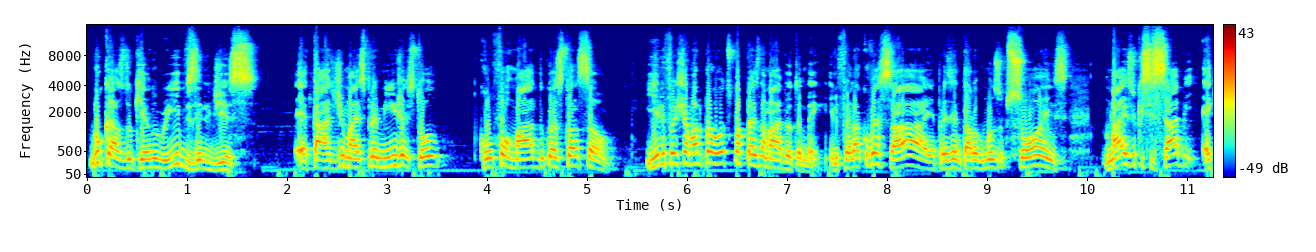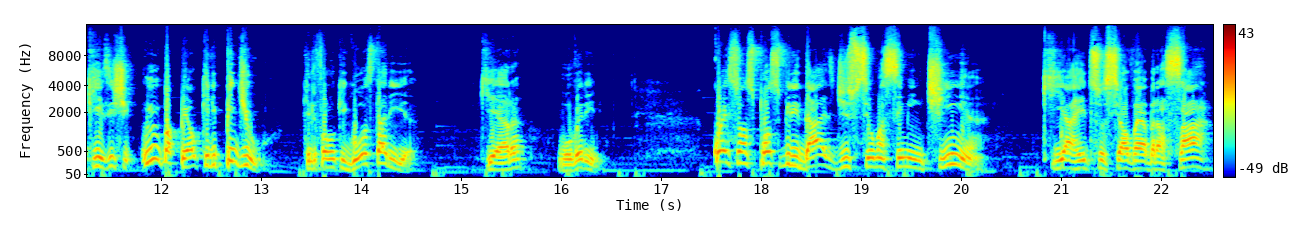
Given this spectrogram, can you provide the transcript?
No caso do Keanu Reeves, ele diz: é tarde demais para mim, já estou conformado com a situação. E ele foi chamado para outros papéis na Marvel também. Ele foi lá conversar e apresentar algumas opções, mas o que se sabe é que existe um papel que ele pediu, que ele falou que gostaria, que era Wolverine. Quais são as possibilidades disso ser uma sementinha que a rede social vai abraçar,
